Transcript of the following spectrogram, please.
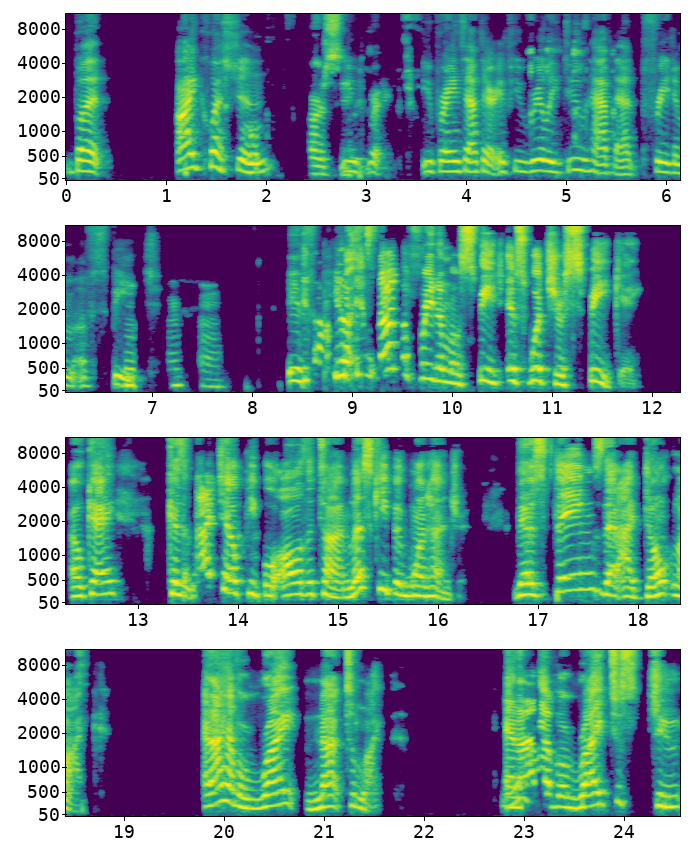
but I question you, you brains out there if you really do have that freedom of speech. Mm-hmm. If you know, people... it's not the freedom of speech, it's what you're speaking. Okay. Because I tell people all the time, let's keep it 100. There's things that I don't like, and I have a right not to like. And I have a right to, to,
